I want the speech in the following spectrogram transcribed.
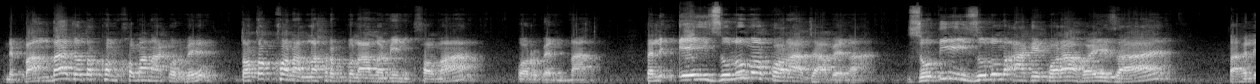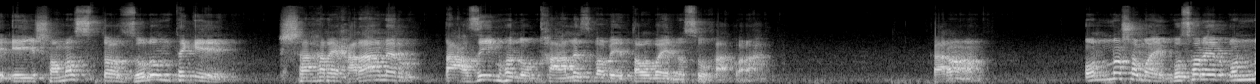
মানে বান্দা যতক্ষণ ক্ষমা না করবে, ততক্ষণ আল্লাহ রব্বুল আলমিন ক্ষমা করবেন না। তাহলে এই জুলুমও করা যাবে না। যদি এই জুলুম আগে করা হয়ে যায়, তাহলে এই সমস্ত জুলুম থেকে সাহারে হারামের তাজিম হলো খালেজ ভাবে তওবায় নসুহা করা। কারণ অন্য সময় বছরের অন্য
